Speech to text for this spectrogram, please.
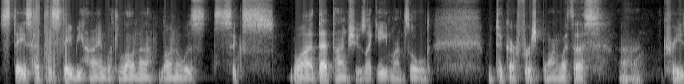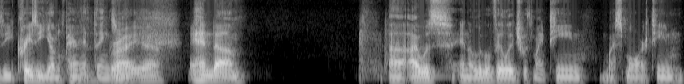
Stace had to stay behind with Lona. Lona was six. Well, at that time she was like eight months old. We took our firstborn with us. Uh, crazy, crazy young parent things. you know? Right. Yeah. And um, uh, I was in a little village with my team, my smaller team,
